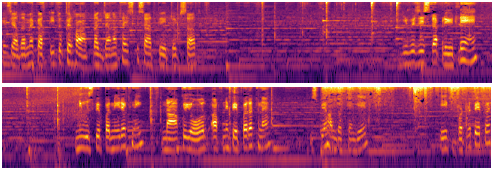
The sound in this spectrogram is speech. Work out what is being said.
कि ज़्यादा मैं करती तो फिर हाथ लग जाना था इसके साथ ग्रेटर के साथ। ये वैसे इस तरह प्लेट लें न्यूज़पेपर नहीं रखनी, ना कोई और आपने पेपर रखना है। इस पे हम रखेंगे एक बटर पेपर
